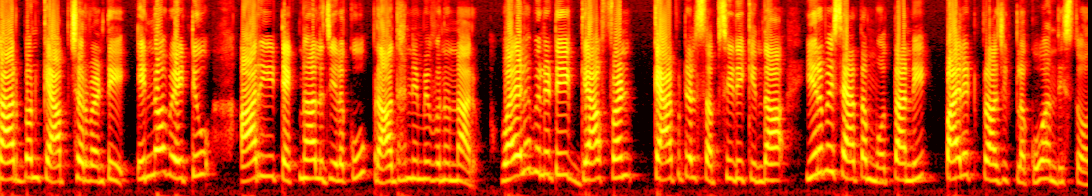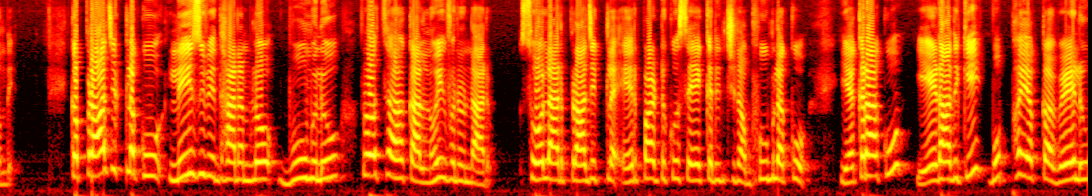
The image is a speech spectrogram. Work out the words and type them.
కార్బన్ క్యాప్చర్ వంటి ఇన్నోవేటివ్ ఆర్ఈ టెక్నాలజీలకు ప్రాధాన్యమివ్వనున్నారు. Viability gap fund capital subsidy కింద ఇరవై శాతం మొత్తాన్ని పైలట్ ప్రాజెక్టులకు అందిస్తోంది. ఇక ప్రాజెక్టులకు లీజు విధానంలో భూములు ప్రోత్సాహకాలను ఇవ్వనున్నారు. సోలార్ ప్రాజెక్టుల ఏర్పాటుకు సేకరించిన భూములకు ఎకరాకు ఏడాదికి ముప్పై ఒక్క వేలు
